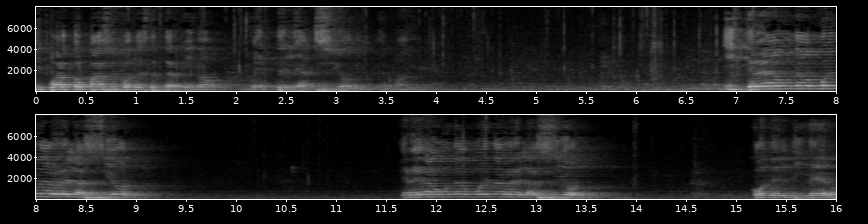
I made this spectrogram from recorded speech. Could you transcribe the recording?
Y cuarto paso, y con este termino, métele acción, mi hermano. Y crea una buena relación. Crea una buena relación con el dinero.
